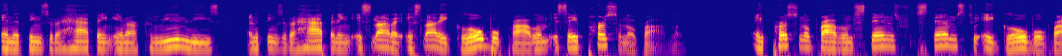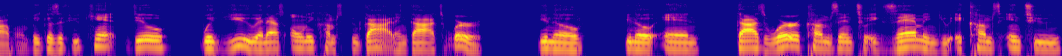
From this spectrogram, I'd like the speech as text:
and the things that are happening in our communities and the things that are happening it's not a it's not a global problem it's a personal problem. A personal problem stems stems to a global problem because if you can't deal with you and that's only comes through God and God's word you know you know and God's word comes in to examine you it comes into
